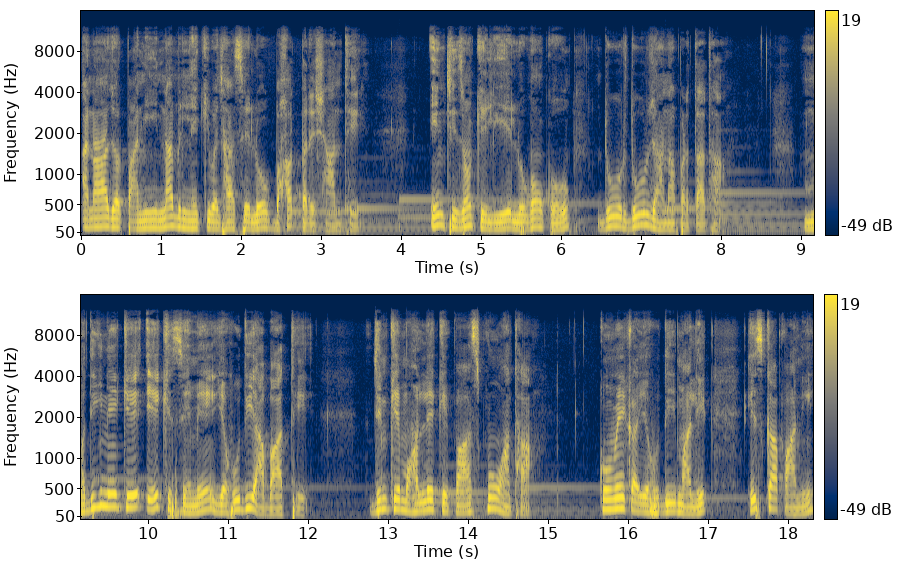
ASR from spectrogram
اناج اور پانی نہ ملنے کی وجہ سے لوگ بہت پریشان تھے۔ ان چیزوں کے لیے لوگوں کو دور دور جانا پڑتا تھا۔ مدینے کے ایک حصے میں یہودی آباد تھے۔ جن کے محلے کے پاس کنواں تھا۔ کنویں کا یہودی مالک اس کا پانی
